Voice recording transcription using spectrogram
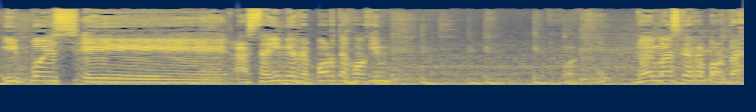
Y pues eh, hasta ahí mi reporte, Joaquín. No hay más que reportar.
